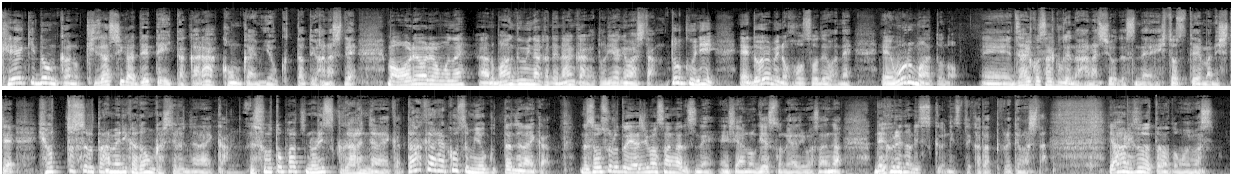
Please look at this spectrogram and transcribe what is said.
景気鈍化の兆しが出ていたから今回見送ったという話で、まあ我々もね、あの番組の中で何回か取り上げました。特に、え、土曜日の放送ではね、え、ウォルマートのえー、在庫削減の話をですね、一つテーマにして、ひょっとするとアメリカ鈍化してるんじゃないか、ソフトパッチのリスクがあるんじゃないか、だからこそ見送ったんじゃないか。で、そうすると矢島さんがですね、あのゲストの矢島さんが、デフレのリスクについて語ってくれてました。やはりそうだったなと思います。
